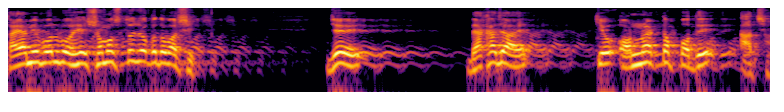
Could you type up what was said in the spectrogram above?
তাই আমি বলব, হে সমস্ত জগতবাসী যে দেখা যায় কেউ অন্য একটা পদে আছে।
